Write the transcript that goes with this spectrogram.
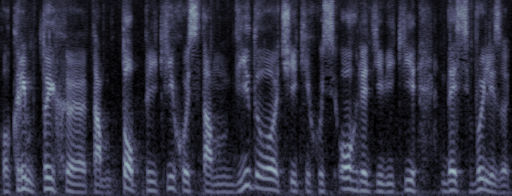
Окрім тих е, там топ якихось там відео чи якихось оглядів, які десь вилізуть.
